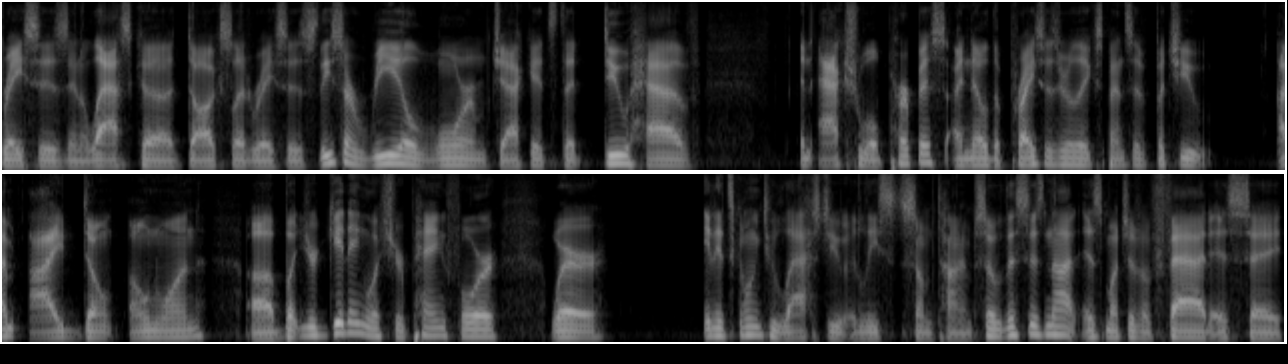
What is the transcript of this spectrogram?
races in Alaska, dog sled races. These are real warm jackets that do have an actual purpose. I know the price is really expensive, but you, I'm I don't own one. Uh, but you're getting what you're paying for, where, and it's going to last you at least some time. So this is not as much of a fad as say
